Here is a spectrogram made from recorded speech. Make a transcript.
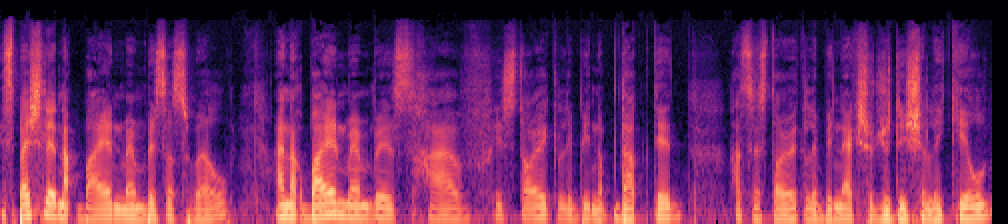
especially Nakbayan members as well. And Nakbayan members have historically been abducted, has historically been extrajudicially Oh killed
